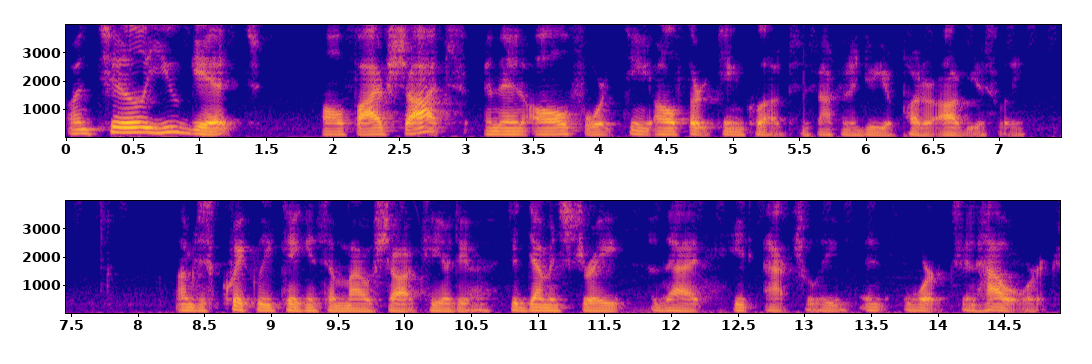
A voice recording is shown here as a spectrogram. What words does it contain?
until you get all five shots and then all 14, all 13 clubs. It's not going to do your putter, obviously. I'm just quickly taking some mouse shots here to, to demonstrate that it actually works and how it works.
